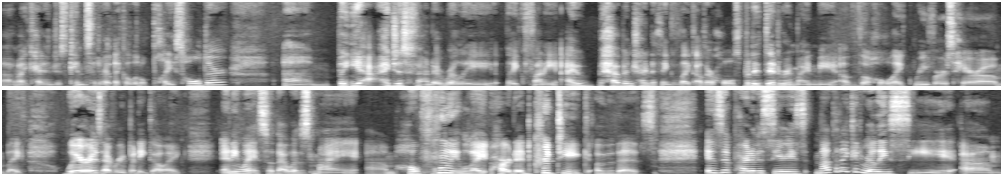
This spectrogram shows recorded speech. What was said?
Um, I kind of just consider it like a little placeholder. Um, but yeah, I just found it really like funny. I have been trying to think of like other holes, but it did remind me of the whole like reverse harem, like where is everybody going? Anyway, so that was my um, hopefully lighthearted critique of this. Is it part of a series? Not that I could really see. Um,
